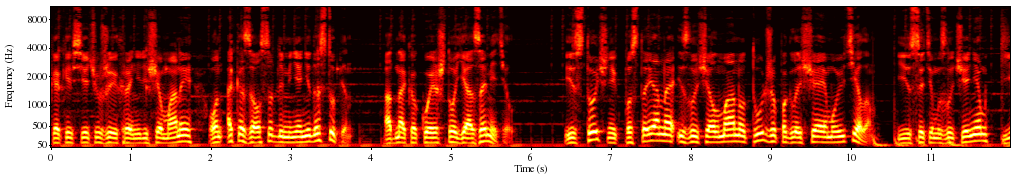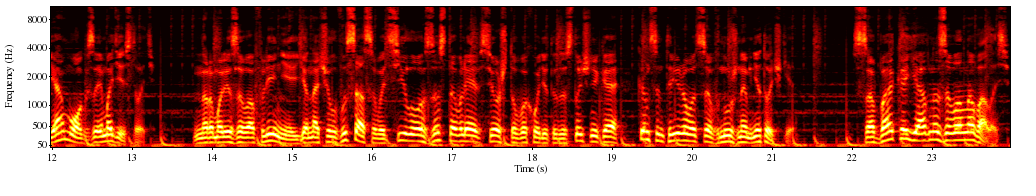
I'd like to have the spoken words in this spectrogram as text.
Как и все чужие хранилища маны, он оказался для меня недоступен. Однако кое-что я заметил. Источник постоянно излучал ману, тут же поглощаемую телом, и с этим излучением я мог взаимодействовать. Нормализовав линии, я начал высасывать силу, заставляя все, что выходит из источника, концентрироваться в нужной мне точке. Собака явно заволновалась.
